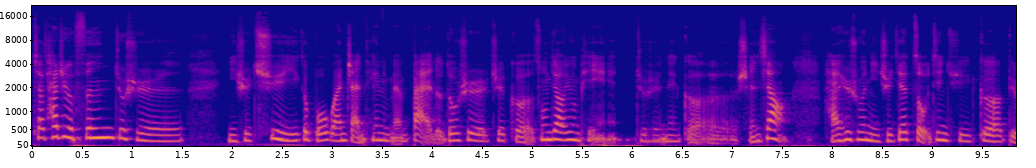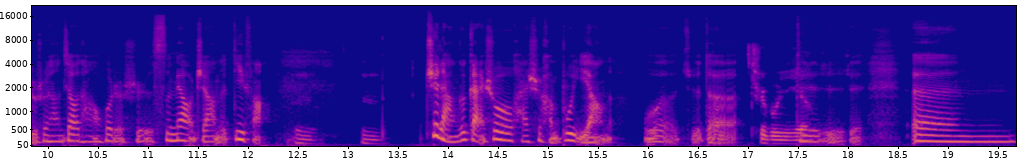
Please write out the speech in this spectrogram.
像它这个分就是你是去一个博物馆展厅里面摆的都是这个宗教用品，就是那个神像，还是说你直接走进去一个，比如说像教堂或者是寺庙这样的地方，嗯嗯，这两个感受还是很不一样的，我觉得。是不一对样。对对对对，嗯，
